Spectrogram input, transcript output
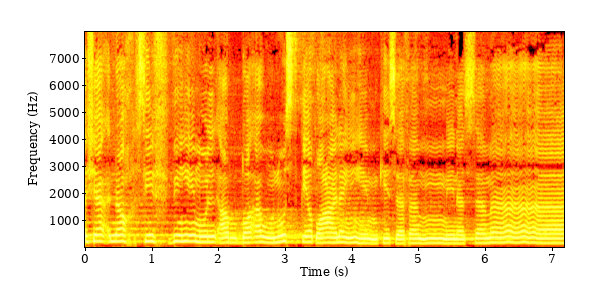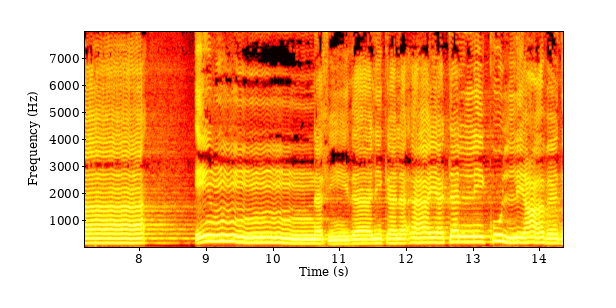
نشأ نخسف بهم الأرض أو نسقط عليهم كسفا من السماء. إن في ذلك لآية لكل عبد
